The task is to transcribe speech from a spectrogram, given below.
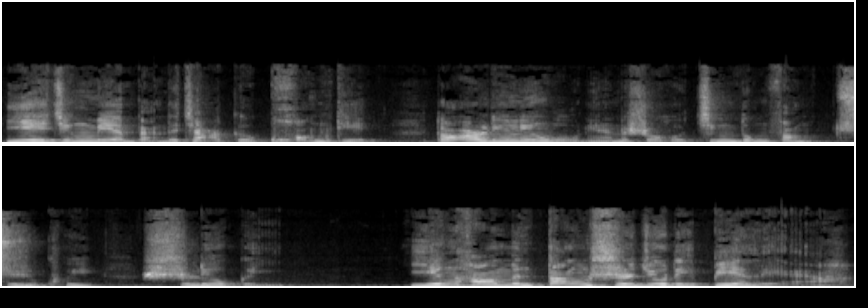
液晶面板的价格狂跌，到二零零五年的时候，京东方巨亏十六个亿。银行们当时就得变脸啊，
